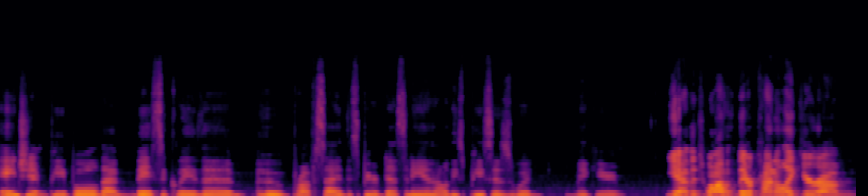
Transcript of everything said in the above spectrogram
ancient people that basically the who prophesied the spear of destiny and all these pieces would make you. yeah. The Tuatha. They're kind of like your um.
